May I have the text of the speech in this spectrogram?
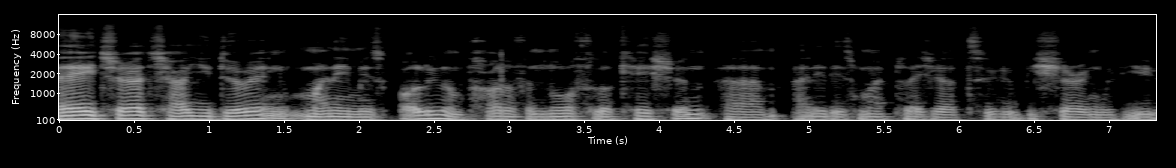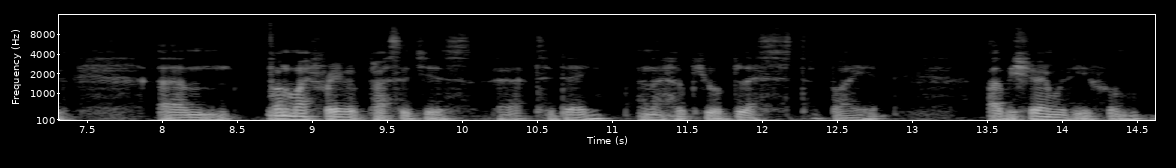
Hey church, how you doing? My name is Olu. I'm part of the North location, um, and it is my pleasure to be sharing with you um, one of my favorite passages uh, today, and I hope you are blessed by it. I'll be sharing with you from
